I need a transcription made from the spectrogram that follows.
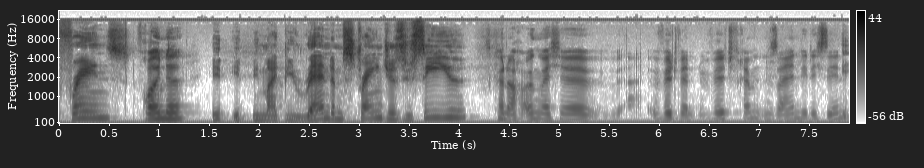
friends, Freunde. it, it, it might be random strangers who see you. Es können auch irgendwelche äh, Wild, Wildfremden sein, die dich sehen.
